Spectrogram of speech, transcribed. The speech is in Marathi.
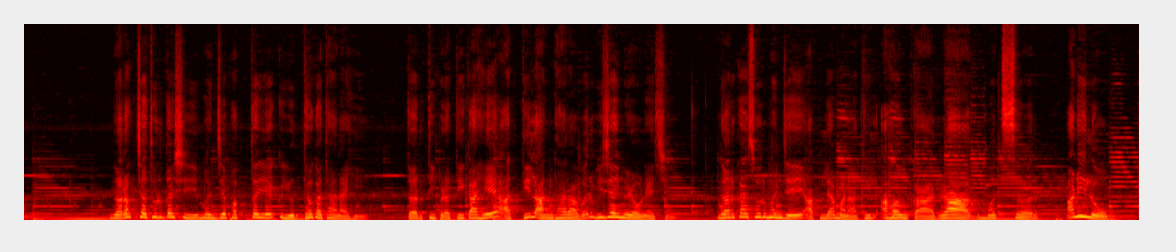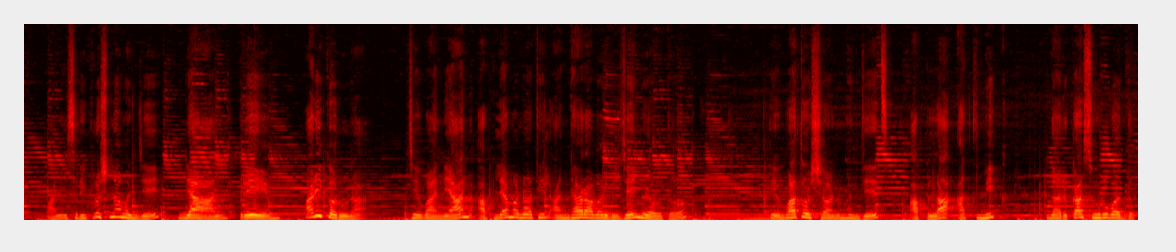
नरक चतुर्दशी म्हणजे फक्त एक युद्धकथा नाही तर ती प्रतीक आहे आतील अंधारावर विजय मिळवण्याची. नरकासूर म्हणजे आपल्या मनातील अहंकार राग मत्सर आणि लोभ. आणि श्रीकृष्ण म्हणजे ज्ञान प्रेम आणि करुणा. जेव्हा ज्ञान आपल्या मनातील अंधारावर विजय मिळवतं तेव्हा तो क्षण म्हणजेच आपला आत्मिक नरकासुरवध.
